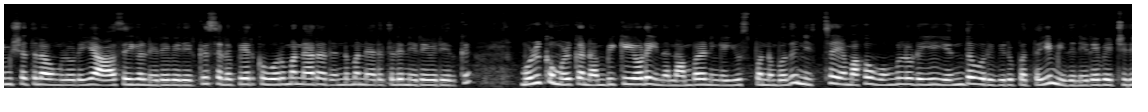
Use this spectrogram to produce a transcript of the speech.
நிமிஷத்தில் அவங்களுடைய ஆசைகள் நிறைவேறியிருக்கு. சில பேருக்கு ஒரு மணி நேரம் ரெண்டு மணி நேரத்தில் நிறைவேறியிருக்கு. முழுக்க முழுக்க நம்பிக்கையோடு இந்த நம்பரை நீங்கள் யூஸ் பண்ணும்போது நிச்சயமாக உங்களுடைய எந்த ஒரு விருப்பத்தையும் இது நிறைவேற்றி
